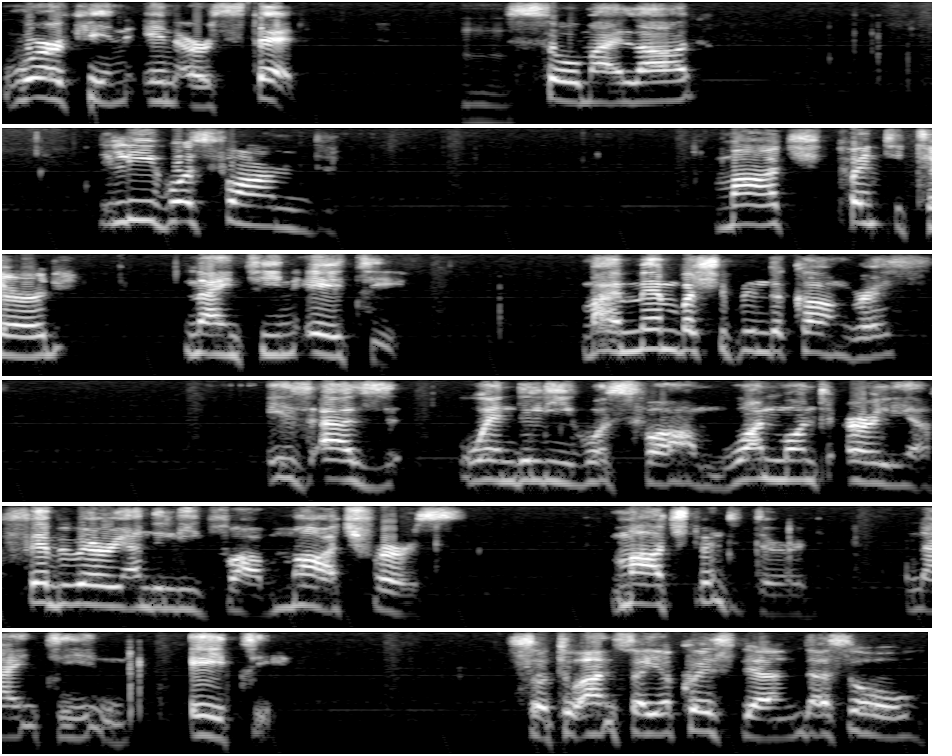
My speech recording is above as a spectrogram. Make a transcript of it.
working in her stead. Mm. So, my lord, the league was formed March 23rd, 1980. My membership in the Congress is as when the league was formed, one month earlier, February, and the league formed March 1st, March 23rd, 1980. So to answer your question, that's all,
